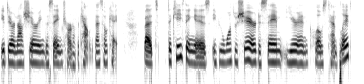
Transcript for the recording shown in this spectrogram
if they're not sharing the same chart of account. That's okay. But the key thing is if you want to share the same year-end close template,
